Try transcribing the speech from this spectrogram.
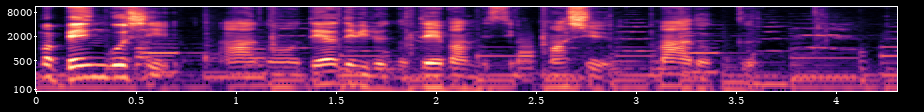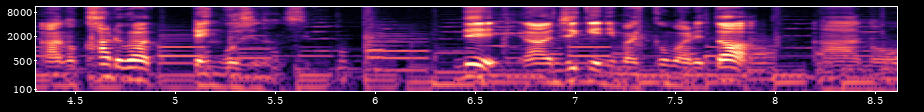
まあ、弁護士あのデアデビルの出番ですよ。マシューマードック。あの彼は弁護士なんですよ。で事件に巻き込まれたあの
